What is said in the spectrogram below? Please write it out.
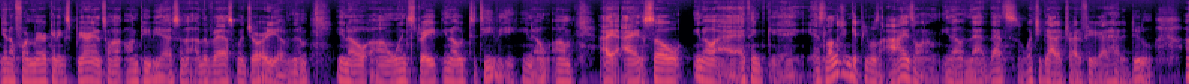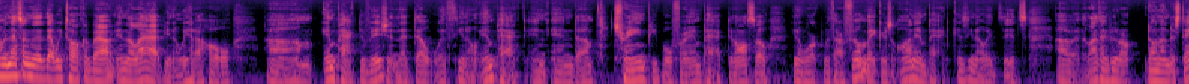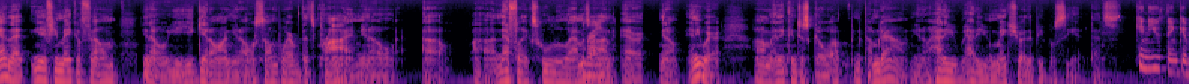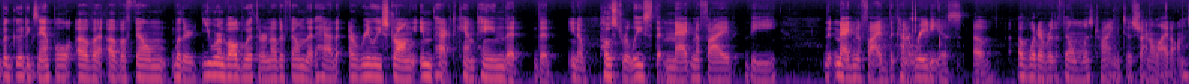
you know, for American Experience on, on PBS, and uh, the vast majority of them, you know, uh, went straight, you know, to TV. You know, um, I, I, so you know, I, I think eh, as long as you can get people's eyes on them, you know, and that that's what you got to try to figure out how to do. I mean, that's something that, that we talk about in the lab. You know, we had a whole um, impact division that dealt with you know impact and and um, trained people for impact and also you know worked with our filmmakers on impact because you know it's it's uh, a lot of times people don't don't understand that if you make a film you know you, you get on you know somewhere that's prime you know uh, uh, Netflix Hulu Amazon or, you know anywhere. Um, and it can just go up and come down. You know, how do you how do you make sure that people see it? That's Can you think of a good example of a, of a film, whether you were involved with or another film that had a really strong impact campaign that that you know post release that magnified the that magnified the kind of radius of of whatever the film was trying to shine a light on?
